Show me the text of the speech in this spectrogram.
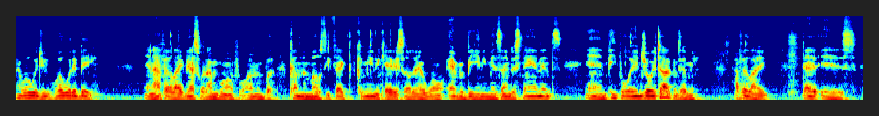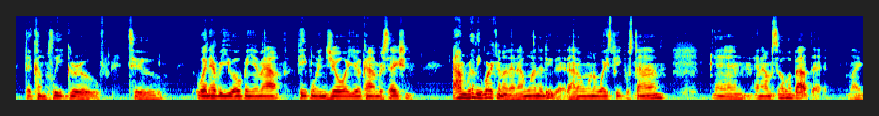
like what would you? What would it be? And I feel like that's what I'm going for. I'm gonna become the most effective communicator, so there won't ever be any misunderstandings, and people will enjoy talking to me. I feel like that is the complete groove to whenever you open your mouth, people enjoy your conversation. I'm really working on that. I want to do that. I don't want to waste people's time, and and I'm so about that. Like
